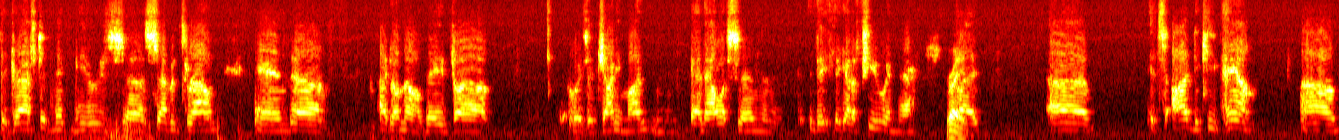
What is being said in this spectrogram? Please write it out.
they drafted Nick Muse uh, seventh round, and uh, I don't know. They've uh, was it Johnny Mundt and Ben Ellefson, and they they got a few in there. Right. But uh, it's odd to keep Ham um,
